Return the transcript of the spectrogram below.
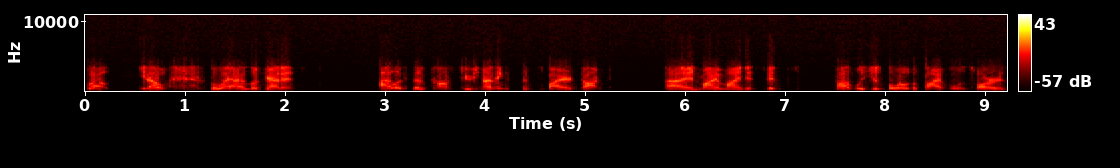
well, you know, the way I look at it, I look at the Constitution. I think it's an inspired document. Uh, in my mind, it sits probably just below the Bible as far as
